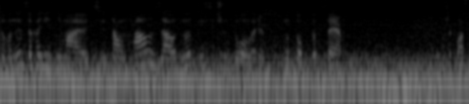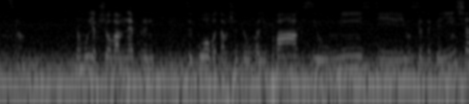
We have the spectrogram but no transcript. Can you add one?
То вони взагалі знімають таунхаус за одну тисячу доларів. Ну тобто, це дуже класна ціна. Тому, якщо вам не принципово там жити у Галіфаксі, у місті і усе таке інше,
